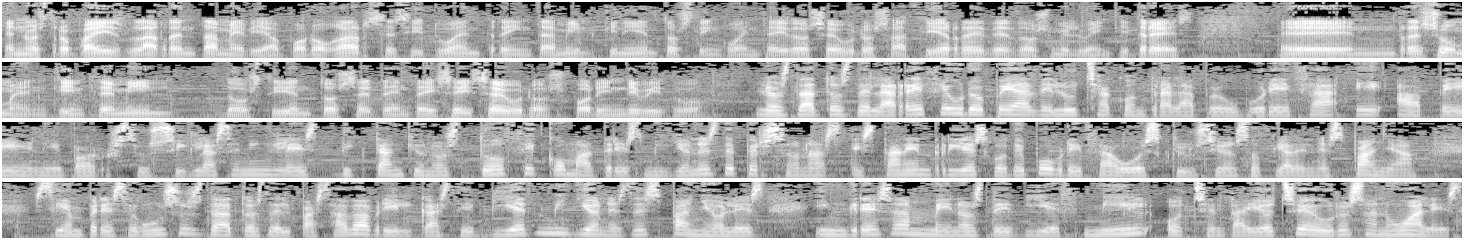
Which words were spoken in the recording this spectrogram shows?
En nuestro país, la renta media por hogar se sitúa en 30.552 euros a cierre de 2023. En resumen, 15.276 euros por individuo. Los datos de la Red Europea de Lucha contra la Pobreza EAPN por sus siglas en inglés dictan que unos 12,3 millones de personas están en riesgo de pobreza o exclusión social en España. Siempre según sus datos del pasado abril, casi 10 millones de españoles ingresan menos de 10.088 euros anuales.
